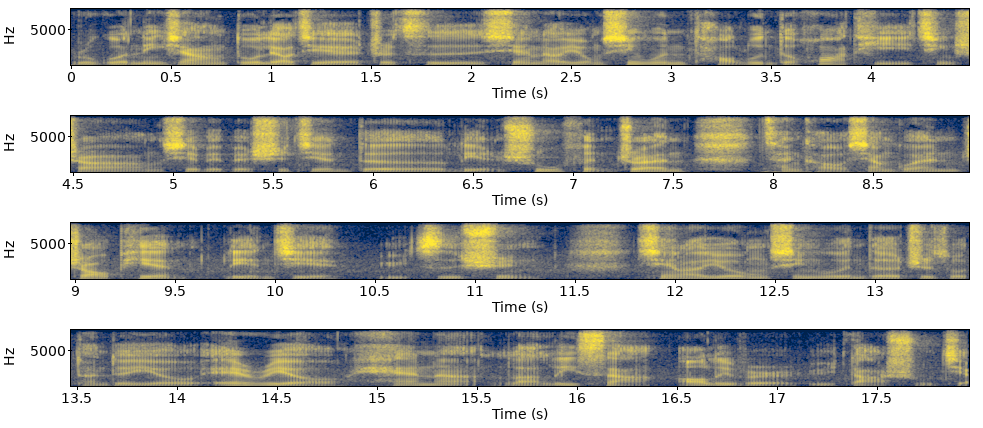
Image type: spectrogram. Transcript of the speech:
如果您想多了解这次闲聊用新闻讨论的话题，请上谢贝贝时间的脸书粉专，参考相关照片、连结与资讯。闲聊用新闻的制作团队有 Ariel、Hannah、Lalisa、Oliver 与大叔甲。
